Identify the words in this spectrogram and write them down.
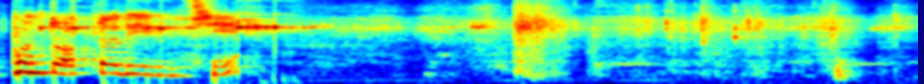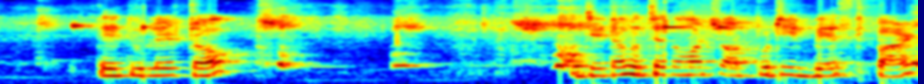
এখন টকটা দিয়ে দিচ্ছি। তেঁতুলের টক, যেটা হচ্ছে তোমার চটপটির বেস্ট পার্ট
